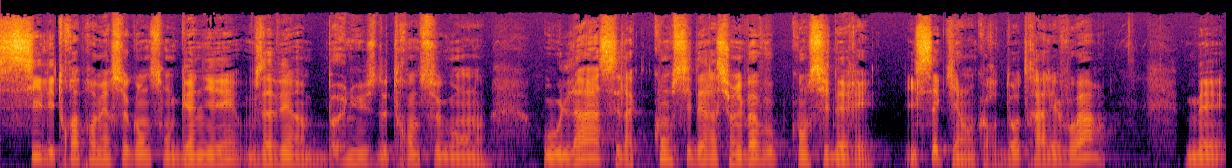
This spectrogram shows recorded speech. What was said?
Si les trois premières secondes sont gagnées, vous avez un bonus de 30 secondes, où là, c'est la considération. Il va vous considérer. Il sait qu'il y a encore d'autres à aller voir, mais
